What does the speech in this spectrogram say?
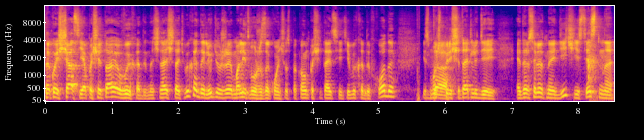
Такой, сейчас я посчитаю выходы, начинает считать выходы, люди уже, молитва уже закончилась, пока он посчитает все эти выходы, входы и сможет Да. пересчитать людей. Это абсолютная дичь, естественно,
